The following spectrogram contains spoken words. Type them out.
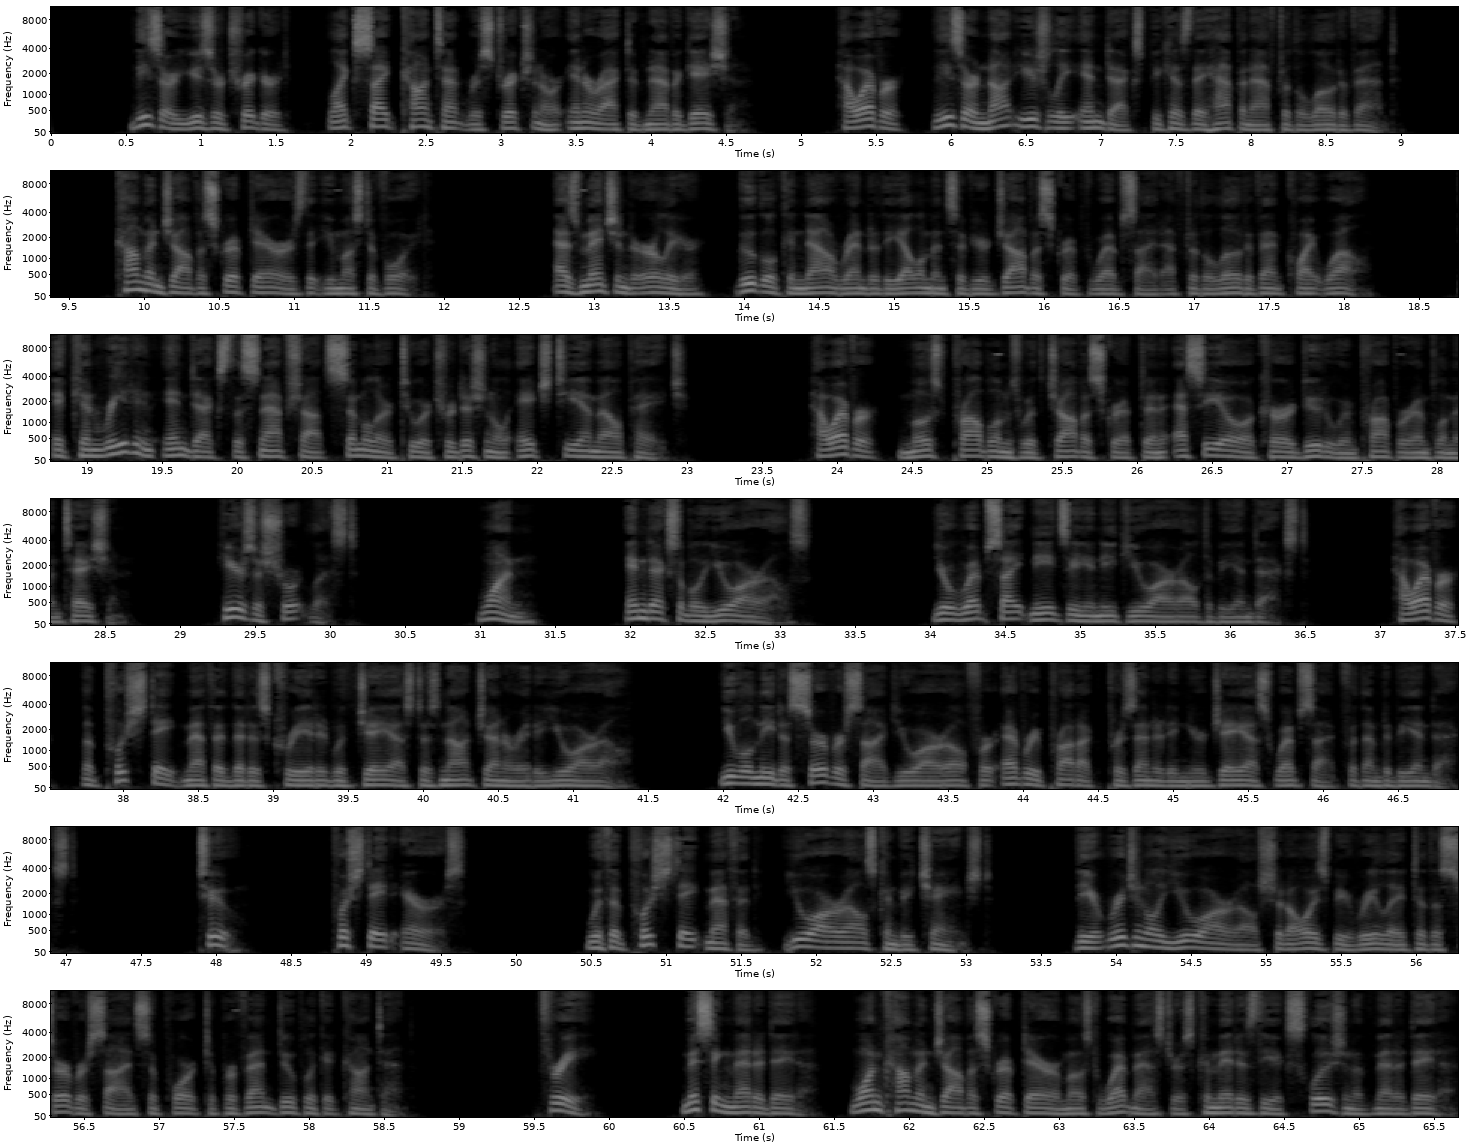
These are user triggered, like site content restriction or interactive navigation. However, these are not usually indexed because they happen after the load event. Common JavaScript errors that you must avoid. As mentioned earlier, Google can now render the elements of your JavaScript website after the load event quite well. It can read and index the snapshots similar to a traditional HTML page. However, most problems with JavaScript and SEO occur due to improper implementation. Here's a short list. 1. Indexable URLs. Your website needs a unique URL to be indexed. However, the push state method that is created with JS does not generate a URL. You will need a server side URL for every product presented in your JS website for them to be indexed. 2. Push state errors. With a push state method, URLs can be changed. The original URL should always be relayed to the server side support to prevent duplicate content. 3. Missing metadata. One common JavaScript error most webmasters commit is the exclusion of metadata.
